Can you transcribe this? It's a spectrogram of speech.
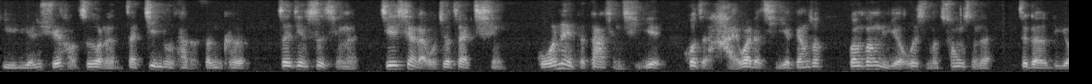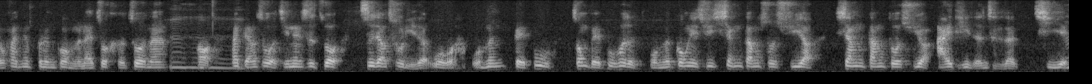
语言学好之后呢，再进入他的分科这件事情呢，接下来我就再请国内的大型企业或者海外的企业，比方说观光旅游，为什么冲绳的这个旅游饭店不能跟我们来做合作呢？嗯，哦，那比方说我今天是做资料处理的，我我们北部、中北部或者我们的工业区相当说需要相当多需要 IT 人才的企业，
